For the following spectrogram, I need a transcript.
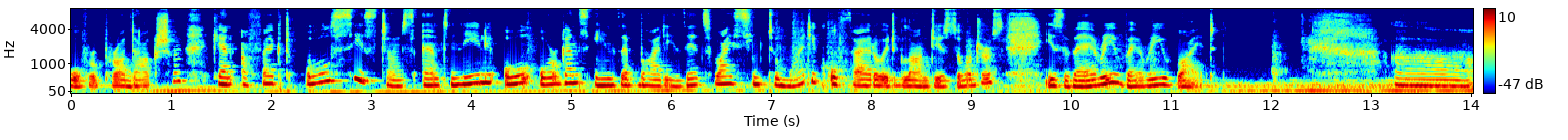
overproduction can affect all systems and nearly all organs in the body. That's why symptomatic of thyroid gland disorders is very, very wide. Uh,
